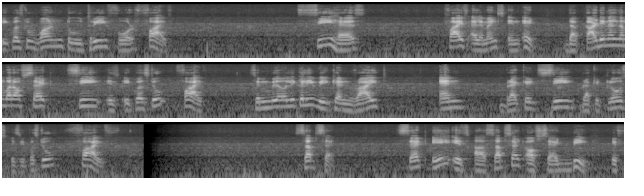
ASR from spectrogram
equals to 1, 2, 3, 4, 5. C has 5 elements in it. The cardinal number of set C is equals to 5. Symbolically we can write n bracket C bracket close is equals to 5. Subset Set A is a subset of set B if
